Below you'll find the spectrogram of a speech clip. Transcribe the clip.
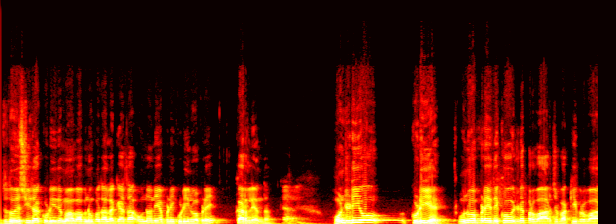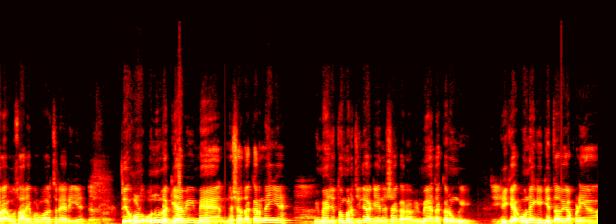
ਜਦੋਂ ਇਸ ਚੀਜ਼ ਦਾ ਕੁੜੀ ਦੇ ਮਾਪੇ ਨੂੰ ਪਤਾ ਲੱਗਿਆ ਤਾਂ ਉਹਨਾਂ ਨੇ ਆਪਣੀ ਕੁੜੀ ਨੂੰ ਆਪਣੇ ਘਰ ਲਿਆਂਦਾ। ਕਰ ਹੁਣ ਜਿਹੜੀ ਉਹ ਕੁੜੀ ਹੈ ਉਹਨੂੰ ਆਪਣੇ ਦੇਖੋ ਜਿਹੜੇ ਪਰਿਵਾਰ 'ਚ ਬਾਕੀ ਪਰਿਵਾਰ ਹੈ ਉਹ ਸਾਰੇ ਪਰਿਵਾਰ 'ਚ ਰਹਿ ਰਹੀ ਹੈ। ਬਿਲਕੁਲ। ਤੇ ਹੁਣ ਉਹਨੂੰ ਲੱਗਿਆ ਵੀ ਮੈਂ ਨਸ਼ਾ ਤਾਂ ਕਰਨਾ ਹੀ ਹੈ ਹਾਂ। ਵੀ ਮੈਂ ਜਿੱਥੋਂ ਮਰਜ਼ੀ ਲਿਆ ਕੇ ਨਸ਼ਾ ਕਰਾਂ ਵੀ ਮੈਂ ਤਾਂ ਕਰੂੰਗੀ। ਜੀ। ਠੀਕ ਹੈ ਉਹਨੇ ਕੀ ਕੀਤਾ ਵੀ ਆਪਣੀਆਂ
